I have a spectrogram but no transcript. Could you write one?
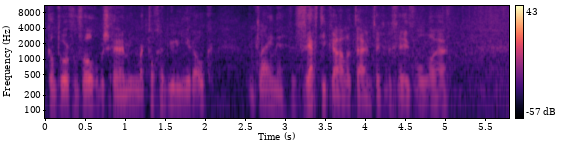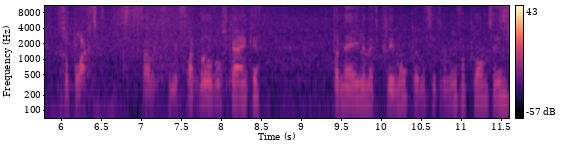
kantoor van Vogelbescherming. Maar toch hebben jullie hier ook een kleine verticale tuin tegen de gevel uh, geplakt. Waar we hier vlak boven ons kijken. Panelen met klimop. En wat zit er nog meer voor planten in?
